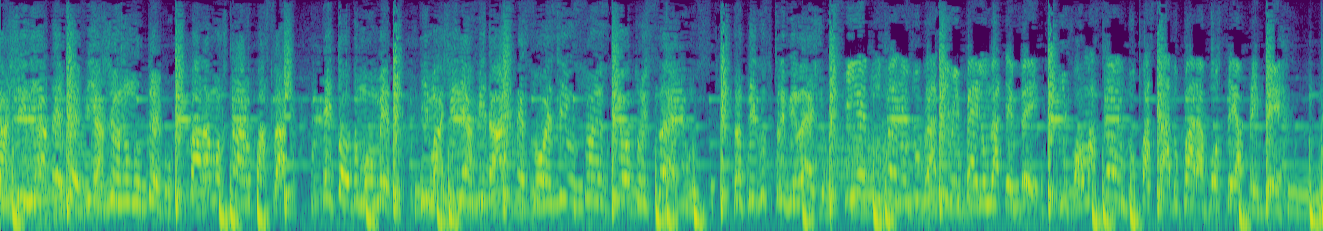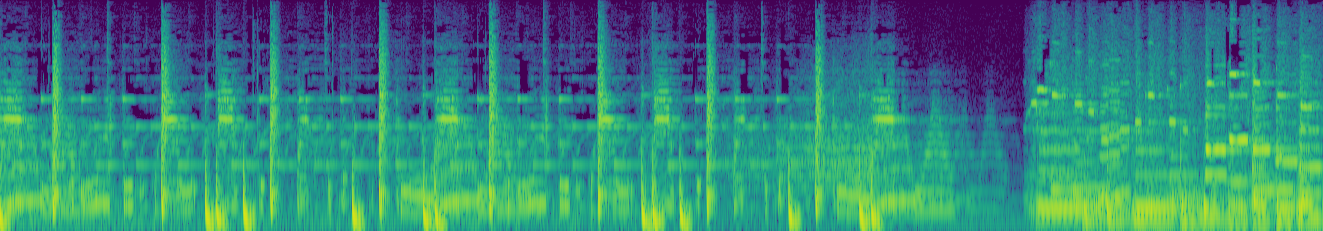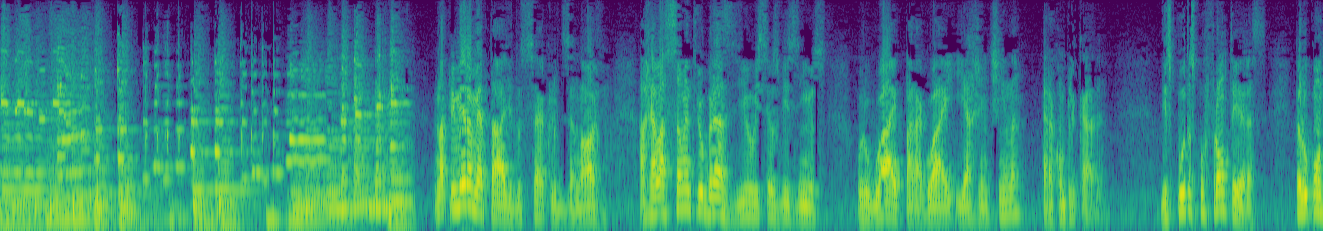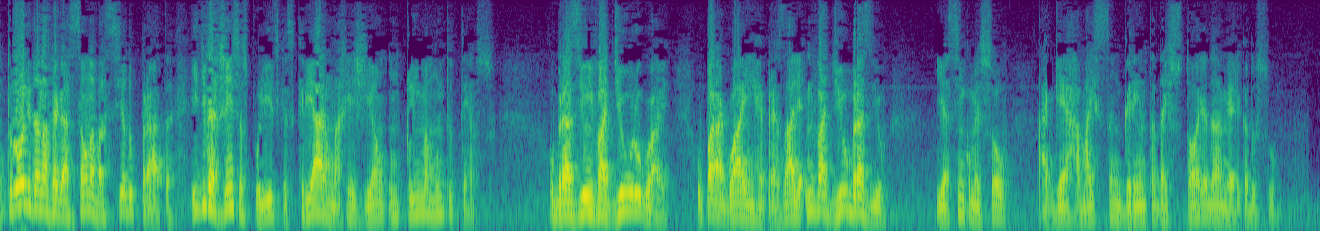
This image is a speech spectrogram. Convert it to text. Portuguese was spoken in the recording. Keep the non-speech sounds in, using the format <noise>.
Imagine a TV viajando no tempo para mostrar o passado em todo momento. Imagine a vida, as pessoas e os sonhos de outros séculos. Antigos privilégios. 500 anos do Brasil, Império na TV. Informação do passado para você aprender. Na primeira metade do século XIX, a relação entre o Brasil e seus vizinhos, Uruguai, Paraguai e Argentina, era complicada. Disputas por fronteiras, pelo controle da navegação na Bacia do Prata e divergências políticas criaram na região um clima muito tenso. O Brasil invadiu o Uruguai, o Paraguai, em represália, invadiu o Brasil. E assim começou a guerra mais sangrenta da história da América do Sul.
